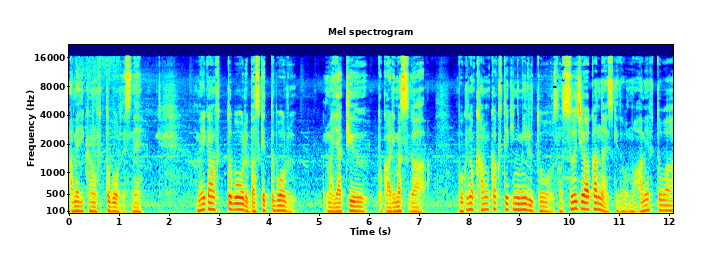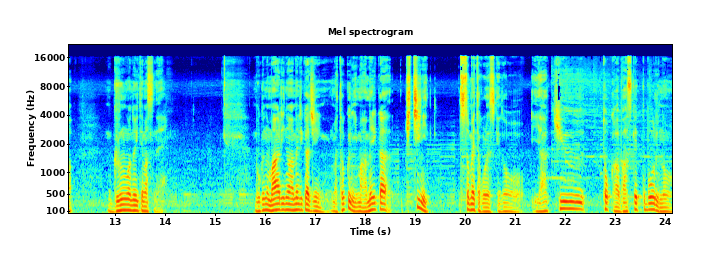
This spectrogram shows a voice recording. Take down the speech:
アメリカンフットボールですね。アメリカンフットボールバスケットボール、まあ、野球とかありますが僕の感覚的に見るとその数字は分かんないですけどもうアメフトは群を抜いてますね。僕の周りのアメリカ人、まあ、特に今アメリカ基地に勤めた頃ですけど野球とかバスケットボールの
